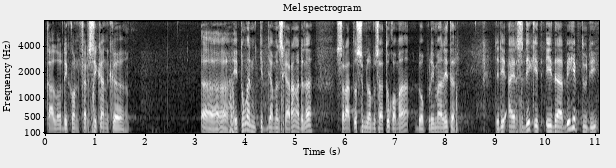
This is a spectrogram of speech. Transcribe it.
kalau dikonversikan ke uh, hitungan zaman sekarang adalah 191,25 liter. Jadi air sedikit idza bihibtudi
